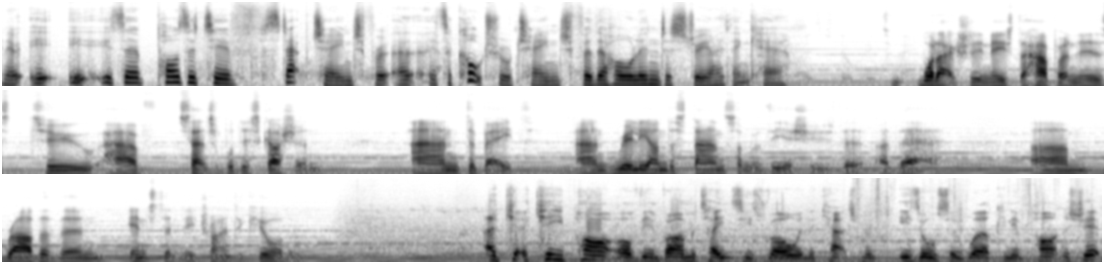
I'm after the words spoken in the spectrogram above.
You know, it, it, it's a positive step change for uh, it's a cultural change for the whole industry, I think here. What actually needs to happen is to have sensible discussion and debate and really understand some of the issues that are there um, rather than instantly trying to cure them. A, key part of the Environment Agency's role in the catchment is also working in partnership.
